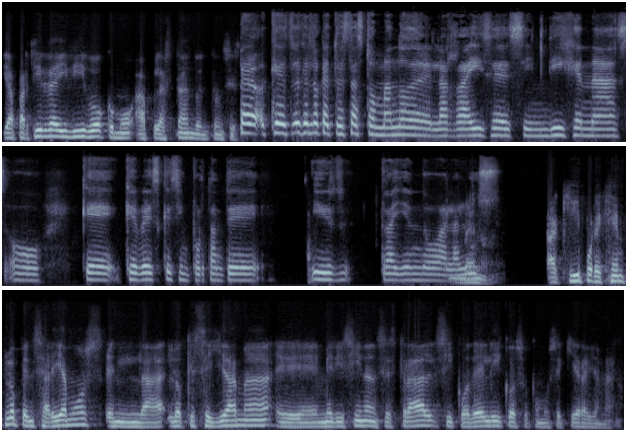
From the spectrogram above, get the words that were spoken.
Y a partir de ahí vivo como aplastando entonces. Pero, ¿qué es, lo que tú estás tomando de las raíces indígenas o que, ves que es importante ir trayendo a la luz? Aquí, por ejemplo, pensaríamos en lo que se llama eh, medicina ancestral, psicodélicos o como se quiera llamar.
